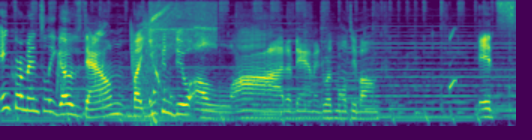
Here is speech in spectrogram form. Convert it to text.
incrementally goes down, but you can do a lot of damage with multi-bonk. It's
